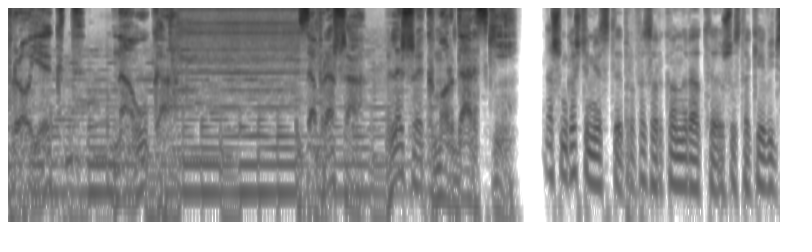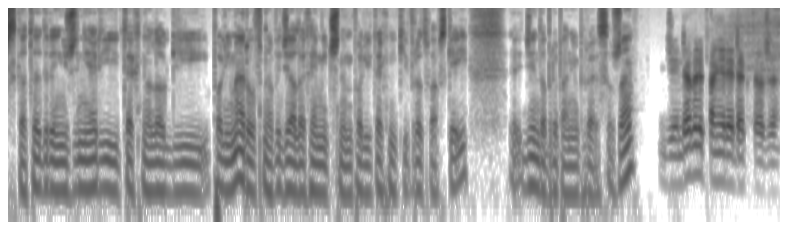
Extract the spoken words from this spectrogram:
Projekt Nauka. Zaprasza Leszek Mordarski. Naszym gościem jest profesor Konrad Szustakiewicz z Katedry Inżynierii i Technologii Polimerów na Wydziale Chemicznym Politechniki Wrocławskiej. Dzień dobry panie profesorze. Dzień dobry panie redaktorze.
